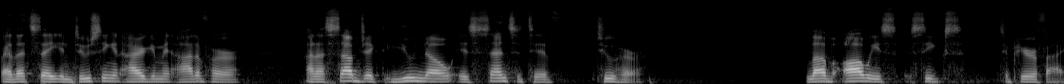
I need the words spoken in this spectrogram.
By, let's say, inducing an argument out of her on a subject you know is sensitive to her. Love always seeks to purify.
